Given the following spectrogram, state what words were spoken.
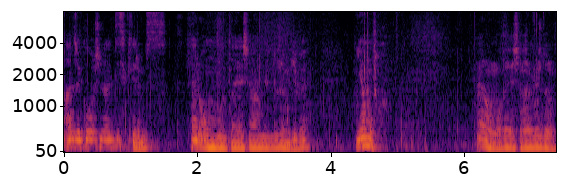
Ancak orijinal disklerimiz her omurda yaşanan bir durum gibi yamuk. Her omurda yaşanan bir durum.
